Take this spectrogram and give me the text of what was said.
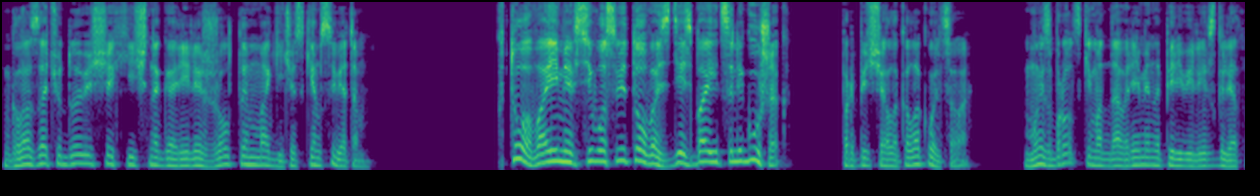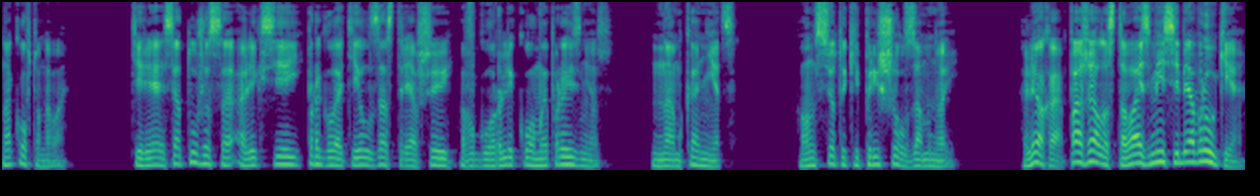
Глаза чудовища хищно горели желтым магическим светом. «Кто во имя всего святого здесь боится лягушек?» – пропищала Колокольцева. Мы с Бродским одновременно перевели взгляд на Кофтунова. Теряясь от ужаса, Алексей проглотил застрявший в горле ком и произнес. «Нам конец. Он все-таки пришел за мной». «Леха, пожалуйста, возьми себя в руки!»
